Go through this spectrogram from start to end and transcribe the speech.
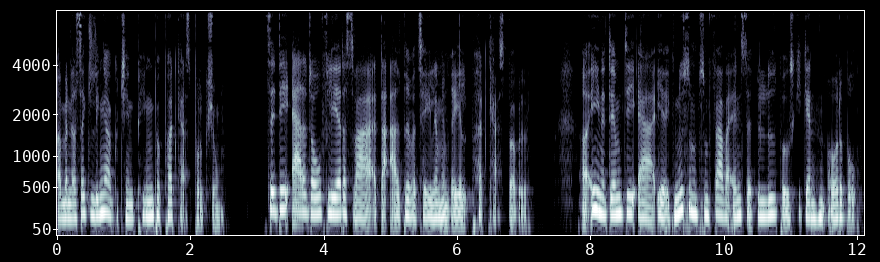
og man altså ikke længere kunne tjene penge på podcastproduktion. Så det er der dog flere, der svarer, at der aldrig var tale om en reel podcastboble. Og en af dem, det er Erik Nussum, som før var ansat ved lydbogsgiganten Audible.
